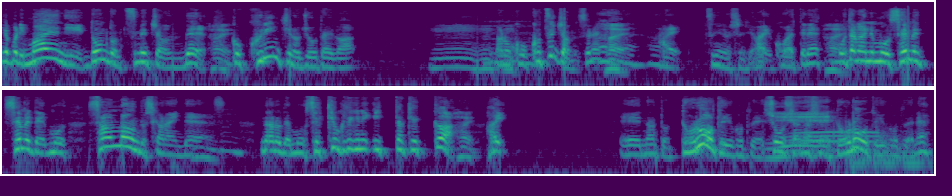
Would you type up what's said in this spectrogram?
やっぱり前にどんどん詰めちゃうんで、はい。こうクリンチの状態が。あのこうくっついちゃうんですよね。はい。はい、次の写真、はい、こうやってね、はい。お互いにもう攻め攻めて、もう3ラウンドしかないんで、なので、もう積極的にいった結果、はい。えーなんとドローということで、勝者なしえーでドローということでね、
